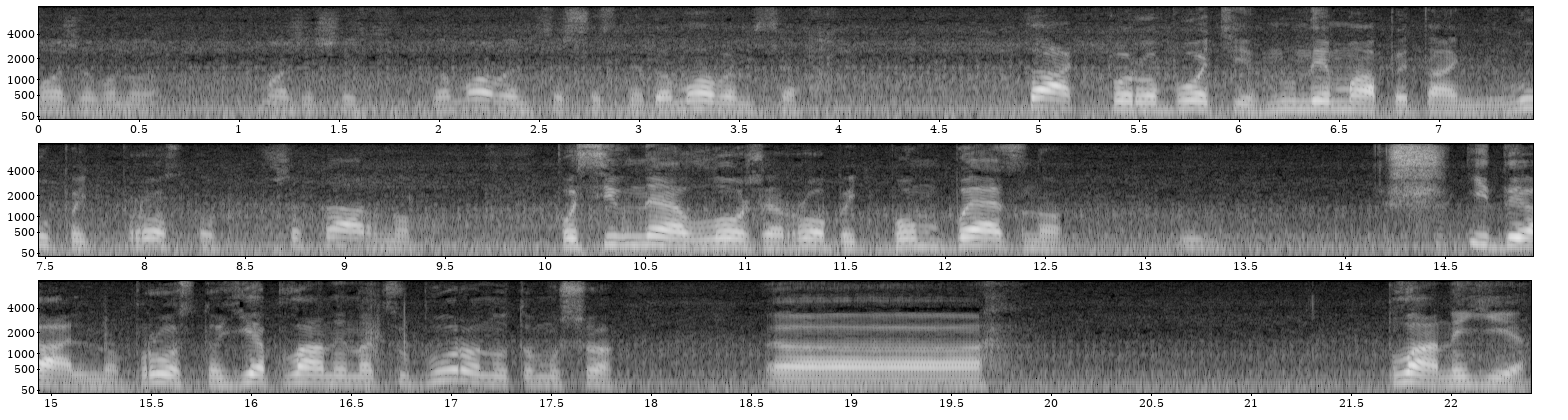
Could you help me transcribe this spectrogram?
Може воно, може щось домовимося, щось не домовимося. Так, по роботі ну нема питань. Лупить просто шикарно. Посівне ложе робить бомбезно. Ш- ідеально. Просто є плани на цю борону, тому що е- плани є.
